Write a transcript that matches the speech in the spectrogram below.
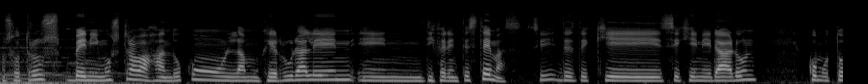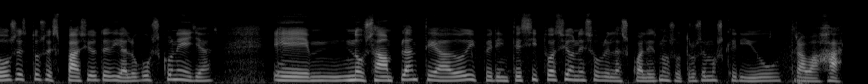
Nosotros venimos trabajando con la mujer rural en, en diferentes temas, ¿sí? desde que se generaron como todos estos espacios de diálogos con ellas, eh, nos han planteado diferentes situaciones sobre las cuales nosotros hemos querido trabajar.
